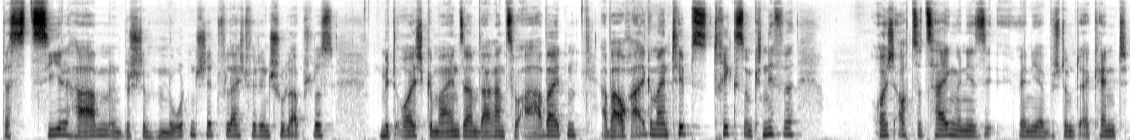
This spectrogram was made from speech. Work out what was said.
das Ziel haben, einen bestimmten Notenschnitt vielleicht für den Schulabschluss mit euch gemeinsam daran zu arbeiten, aber auch allgemein Tipps, Tricks und Kniffe euch auch zu zeigen, wenn ihr, sie- wenn ihr bestimmt erkennt,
